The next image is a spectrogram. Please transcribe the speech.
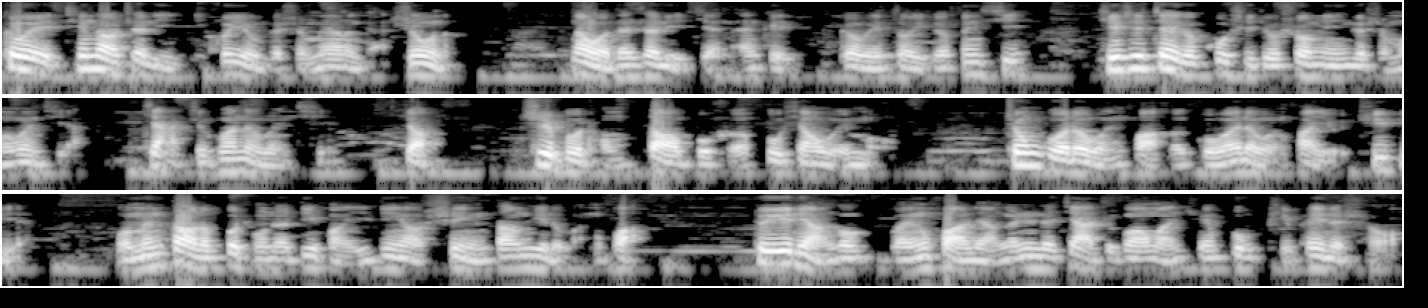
各位听到这里，你会有个什么样的感受呢？那我在这里简单给各位做一个分析。其实这个故事就说明一个什么问题啊？价值观的问题，叫志不同道不合，不相为谋。中国的文化和国外的文化有区别，我们到了不同的地方，一定要适应当地的文化。对于两个文化、两个人的价值观完全不匹配的时候，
